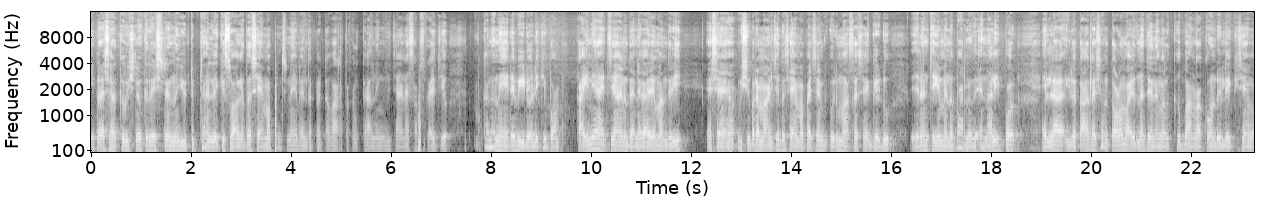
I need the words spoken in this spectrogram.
ഈ പ്രേക്ഷകർക്ക് വിഷ്ണു ക്രിയേഷൻ എന്ന യൂട്യൂബ് ചാനലിലേക്ക് സ്വാഗതം. ക്ഷേമ പെൻഷനുമായി ബന്ധപ്പെട്ട വാർത്തകൾക്ക് നിങ്ങൾ ചാനൽ സബ്സ്ക്രൈബ് ചെയ്യൂ. നമുക്കെന്നാൽ നേരെ വീഡിയോയിലേക്ക് പോകാം. കഴിഞ്ഞ ആഴ്ചയാണ് ധനകാര്യ മന്ത്രി വിഷു പ്രമാണിച്ചുള്ള ക്ഷേമ പെൻഷൻ ഒരു മാസം ഗഡു വിതരണം ചെയ്യുമെന്ന് പറഞ്ഞത്. എന്നാൽ ഇപ്പോൾ എല്ലാ ഇരുപത്താറ് ലക്ഷത്തോളം വരുന്ന ജനങ്ങൾക്ക് ബാങ്ക് അക്കൗണ്ടിലേക്ക് ക്ഷേമ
